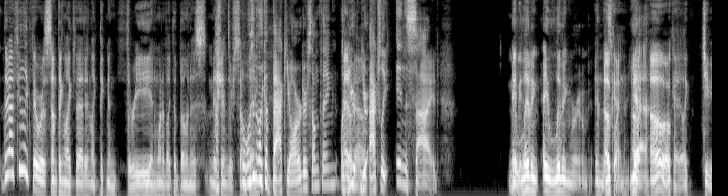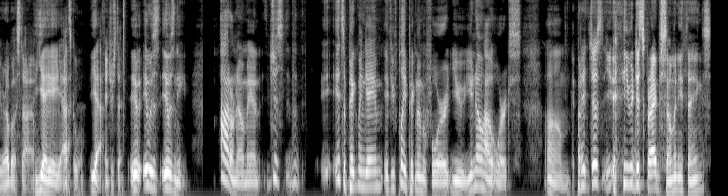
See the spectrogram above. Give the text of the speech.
There, I feel like there was something like that in like Pikmin three and one of like the bonus missions or something. but wasn't it like a backyard or something? Like I you're know. you're actually inside Maybe a not. living a living room in this Okay. one. Oh, Yeah. Oh, okay. Like Chibi Robo style. yeah, yeah, yeah. That's cool. yeah. Interesting. It it was it was neat. I don't know, man. Just it's a Pikmin game. If you've played Pikmin before, you you know how it works. Um But it just you, you described so many things,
